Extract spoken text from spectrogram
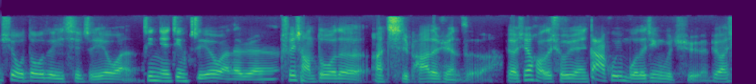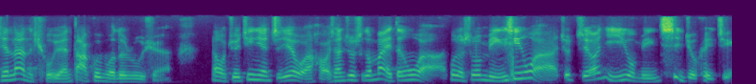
秀逗的一期职业网。今年进职业网的人非常多的啊，奇葩的选择，表现好的球员大规模的进不去，表现烂的球员大规模的入选。那我觉得今年职业网好像就是个麦登网，或者说明星网，就只要你有名气，你就可以进。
